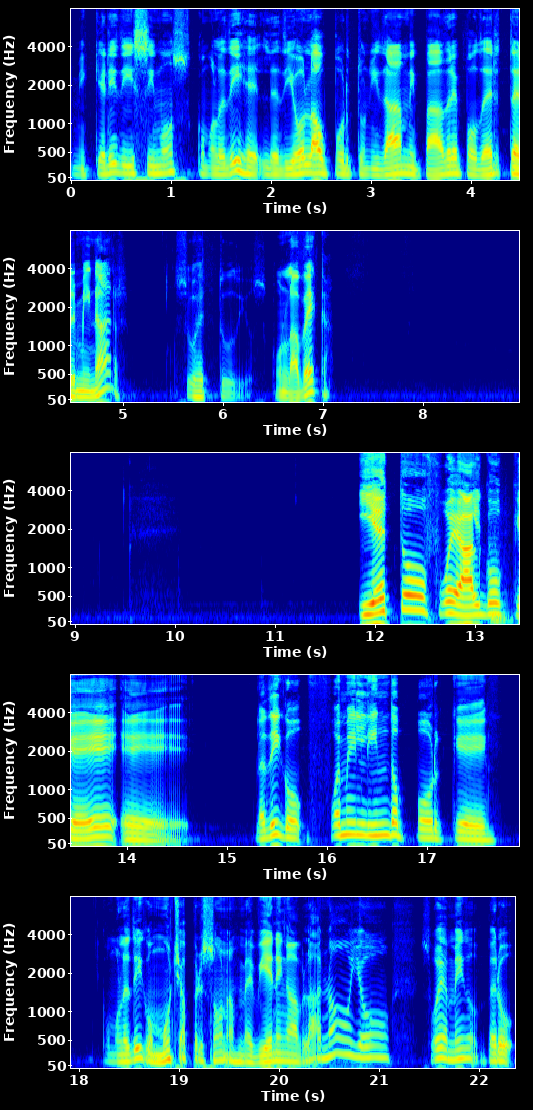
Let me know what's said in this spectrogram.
mis queridísimos, como le dije, le dio la oportunidad a mi padre poder terminar sus estudios con la beca. Y esto fue algo que, eh, le digo, fue muy lindo porque, como le digo, muchas personas me vienen a hablar, no, yo soy amigo, pero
